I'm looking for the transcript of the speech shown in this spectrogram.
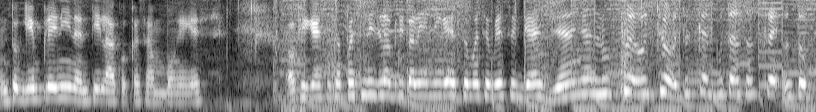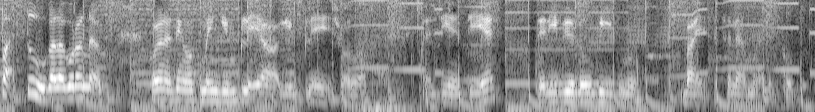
untuk gameplay ni nantilah aku akan sambung ya guys. Okay guys, so sampai sini je lah video kali ni guys. So, macam biasa guys, jangan lupa untuk tekan butang subscribe untuk part 2 kalau korang nak korang nak tengok aku main gameplay lah. Gameplay insyaAllah. Nanti-nanti eh. Kita review lobby semua. Bye. Assalamualaikum.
